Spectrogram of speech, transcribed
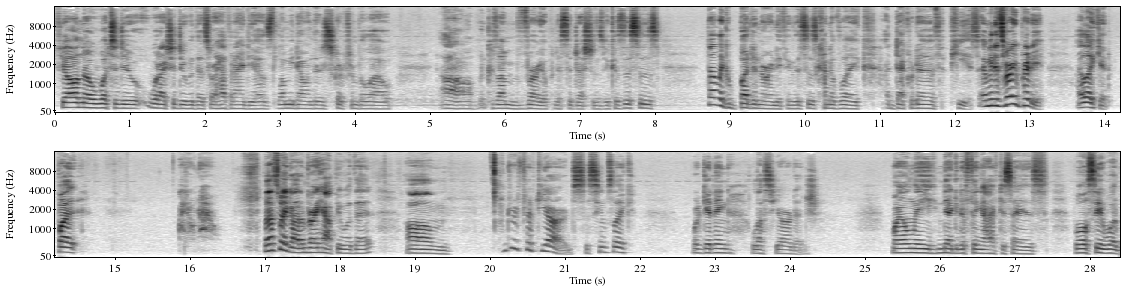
If y'all know what to do, what I should do with this or have any ideas, let me know in the description below. Um, because I'm very open to suggestions because this is not like a button or anything. This is kind of like a decorative piece. I mean, it's very pretty. I like it, but I don't know. But that's what I got. I'm very happy with it. Um, 150 yards. It seems like we're getting less yardage. My only negative thing I have to say is we'll see what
